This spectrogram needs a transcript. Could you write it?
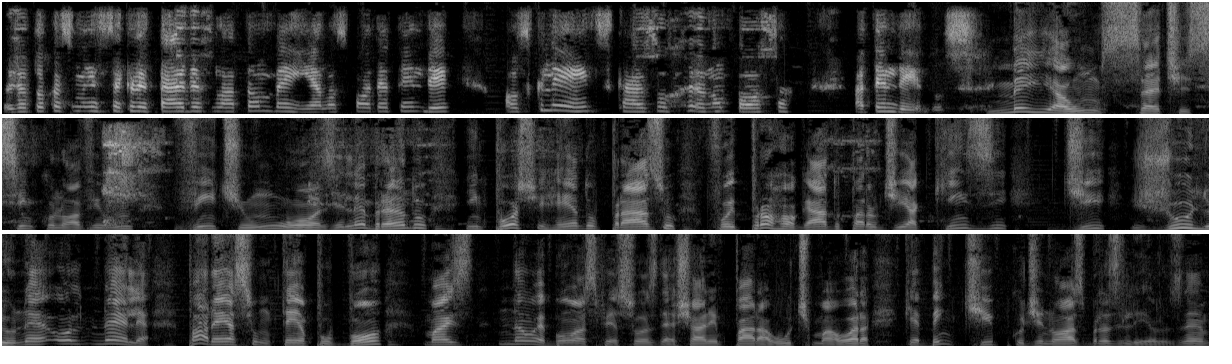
eu já estou com as minhas secretárias lá também, elas podem atender aos clientes caso eu não possa atendê-los. 617-591-2111. Lembrando, imposto de renda, o prazo foi prorrogado para o dia 15 de julho, né? Ô, Nélia, parece um tempo bom, mas não é bom as pessoas deixarem para a última hora, que é bem típico de nós brasileiros, né?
